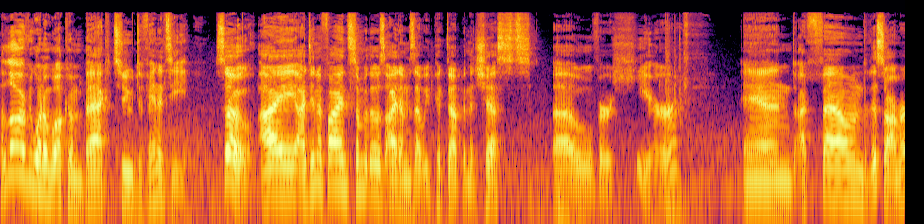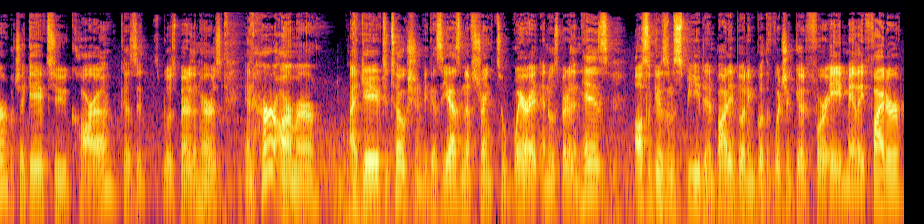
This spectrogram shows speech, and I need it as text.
Hello everyone and welcome back to Divinity. So, I identified some of those items that we picked up in the chests uh, over here. And I found this armor, which I gave to Kara, because it was better than hers. And her armor, I gave to Tokshen, because he has enough strength to wear it, and it was better than his. Also gives him speed and bodybuilding, both of which are good for a melee fighter,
